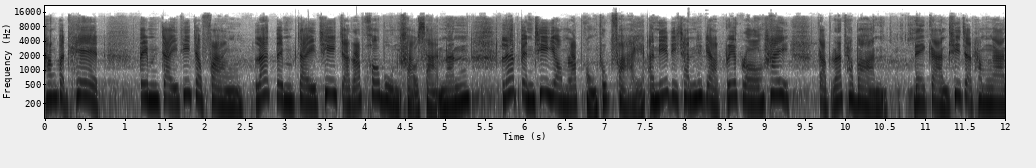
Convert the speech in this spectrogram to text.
ทั้งประเทศ เต็มใจที่จะฟัง และเต็มใจที่จะรับข้อมูลข่าวสารนั้น และเป็นที่ยอมรับของทุกฝ่าย อันนี้ดิฉันอยากเรียกร้องให้กับรัฐบาลในการที่จะทำงาน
